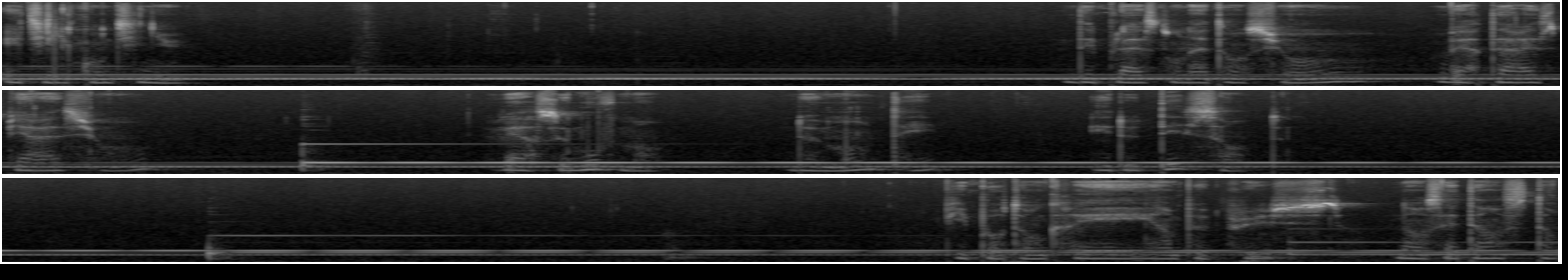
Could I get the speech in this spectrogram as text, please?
Est-il continu? Déplace ton attention vers ta respiration, vers ce mouvement de montée et de descente. Puis pour t'en créer un peu plus dans cet instant,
